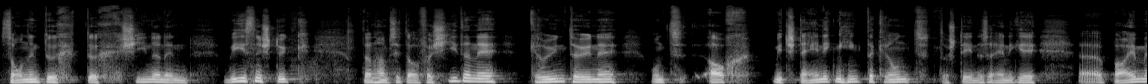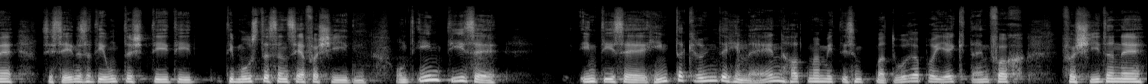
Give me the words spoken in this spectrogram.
sonnendurchschienenen Wiesenstück. Dann haben sie da verschiedene Grüntöne und auch mit steinigem Hintergrund. Da stehen also einige äh, Bäume. Sie sehen also die, die, die, die Muster sind sehr verschieden. Und in diese in diese Hintergründe hinein hat man mit diesem Matura-Projekt einfach verschiedene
